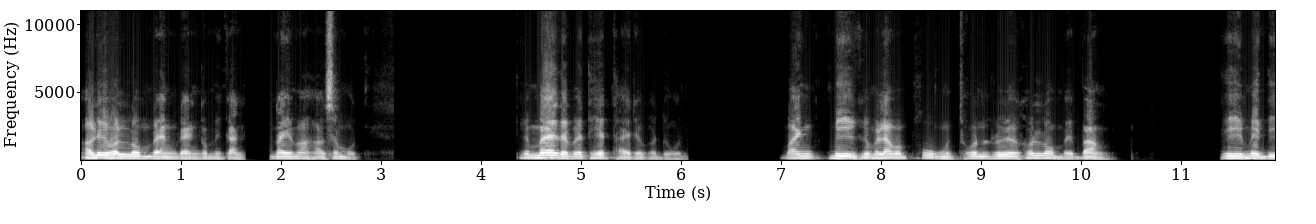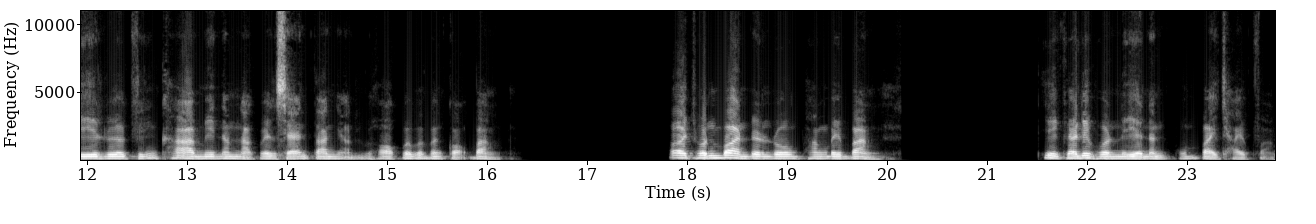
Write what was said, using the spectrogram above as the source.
เอาเรียกว่าลมแรงๆก็เหมือนกัน ในมหาสมุทร ถึงแม้แต่ประเทศไทยเราก็โดน มันมีขึ้นมาแล้วมันพุ่งชนเรือเขาล่มไปบ้าง ดีไม่ดีเรือสินค้ามีน้ำหนักเป็นแสนตันเนี่ยหอกไปไว้บนเกาะบ้างพอชนบ้านเดินโรงพังไปบ้าง ที่แคลิฟอร์เนียนั่นผมไปชายฝั่ง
